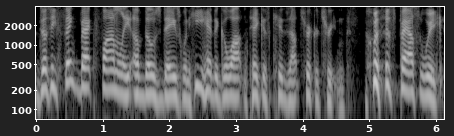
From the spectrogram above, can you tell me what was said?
does he think back fondly of those days when he had to go out and take his kids out trick-or-treating this past week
